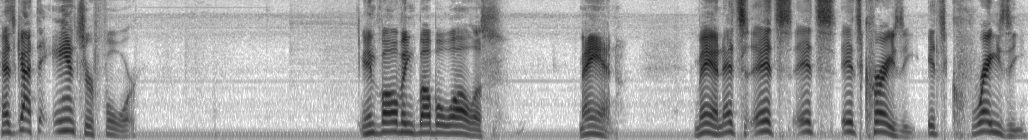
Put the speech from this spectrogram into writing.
has got to answer for involving Bubba Wallace. Man, man, it's it's it's it's crazy. It's crazy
